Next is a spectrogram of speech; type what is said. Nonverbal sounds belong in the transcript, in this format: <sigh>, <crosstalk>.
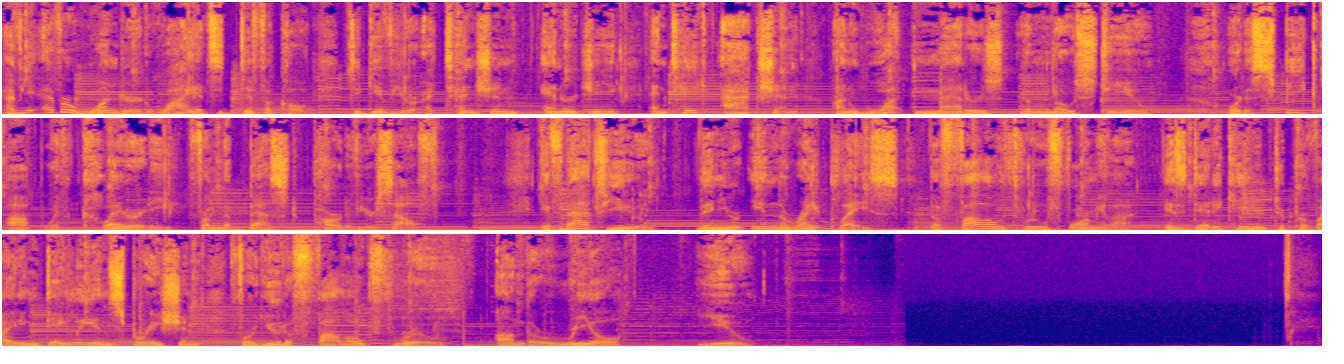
Have you ever wondered why it's difficult to give your attention, energy, and take action on what matters the most to you? Or to speak up with clarity from the best part of yourself? If that's you, then you're in the right place. The follow through formula is dedicated to providing daily inspiration for you to follow through on the real you.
